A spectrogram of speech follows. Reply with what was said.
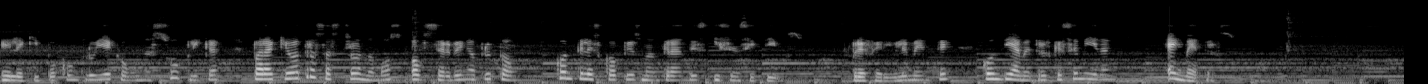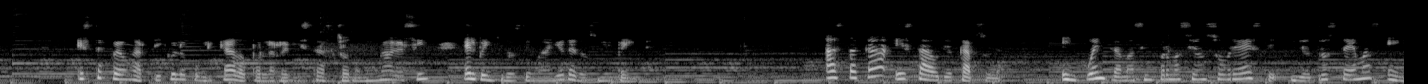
El equipo concluye con una súplica para que otros astrónomos observen a Plutón con telescopios más grandes y sensitivos, preferiblemente con diámetros que se midan en metros. Este fue un artículo publicado por la revista Astronomy Magazine el 22 de mayo de 2020. Hasta acá esta audiocápsula. Encuentra más información sobre este y otros temas en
